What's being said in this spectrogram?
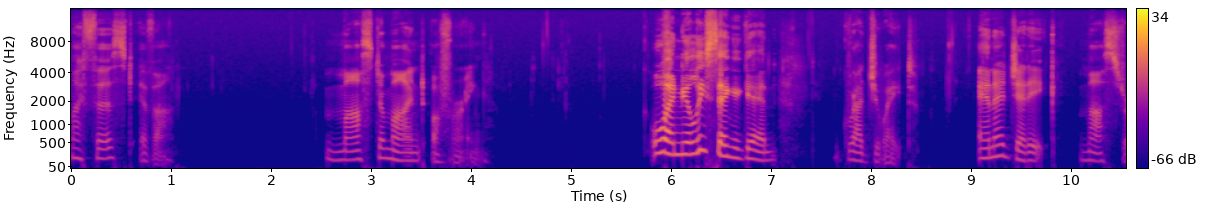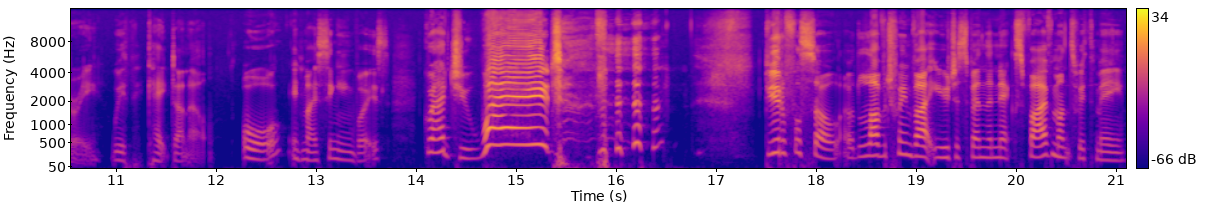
my first ever mastermind offering. Oh, I nearly sang again. Graduate Energetic Mastery with Kate Darnell, or in my singing voice, graduate. Beautiful soul, I would love to invite you to spend the next five months with me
